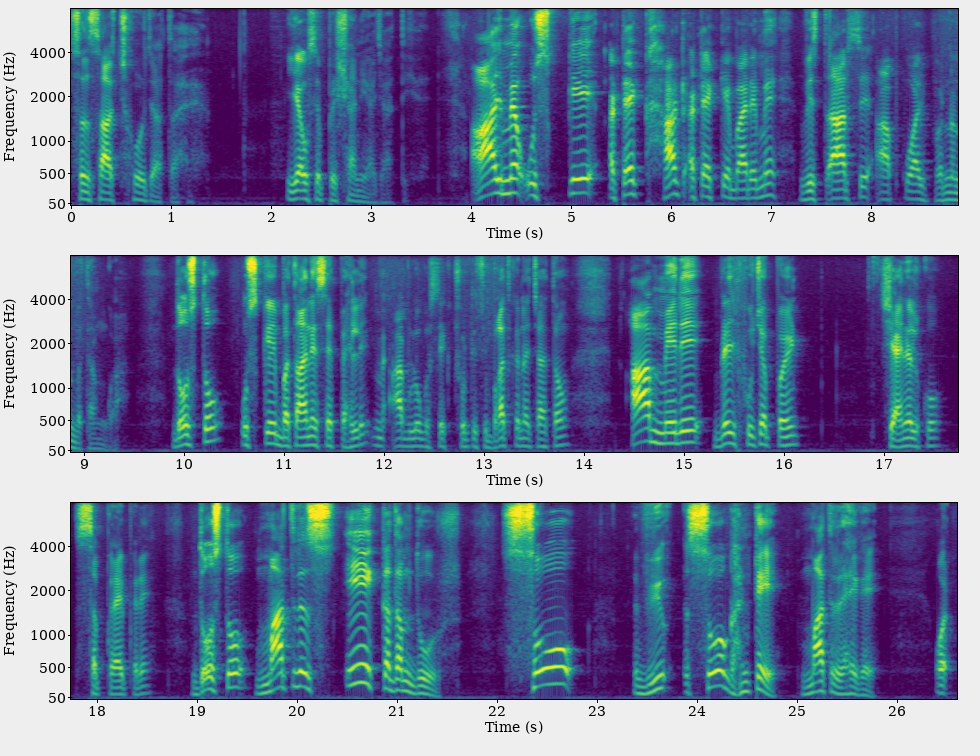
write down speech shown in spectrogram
संसार छोड़ जाता है या उसे परेशानी आ जाती है। आज मैं उसके अटैक हार्ट अटैक के बारे में विस्तार से आपको आज वर्णन बताऊँगा। दोस्तों, उसके बताने से पहले मैं आप लोगों से एक छोटी सी बात करना चाहता हूँ। आप मेरे ब्रिज फ्यूचर पॉइंट चैनल को सब्सक्राइब करें। दोस्तों, मात्र एक कदम दूर सौ व्यू, सौ घंटे मात्र रह गए। और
